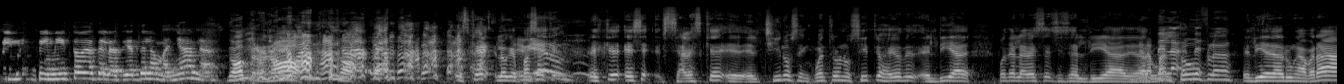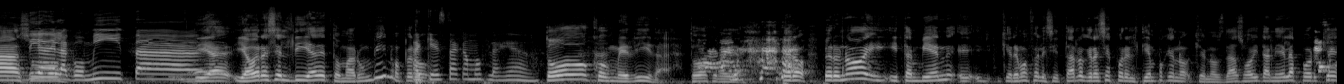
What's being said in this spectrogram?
Fin- Finito desde las 10 de la mañana. No, pero no, no. Es que lo que ¿Te pasa que, es que ese, sabes que el, chino se encuentra en unos sitios ahí donde el día, ponerle a veces es el día de, De dar la un, pantufla. el día de dar un abrazo, Día de las gomitas. día- y ahora es el día de tomar un vino, pero Aquí está camuflajeado. todo con medida, todo con medida. Pero, pero no, y, y también eh, queremos felicitarlo, gracias por el tiempo que, no- que nos das hoy, Daniela, porque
